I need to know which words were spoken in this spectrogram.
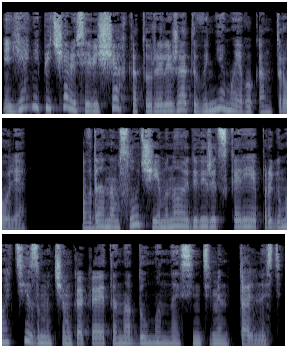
Я не печалюсь о вещах, которые лежат вне моего контроля. В данном случае мною движет скорее прагматизм, чем какая-то надуманная сентиментальность.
